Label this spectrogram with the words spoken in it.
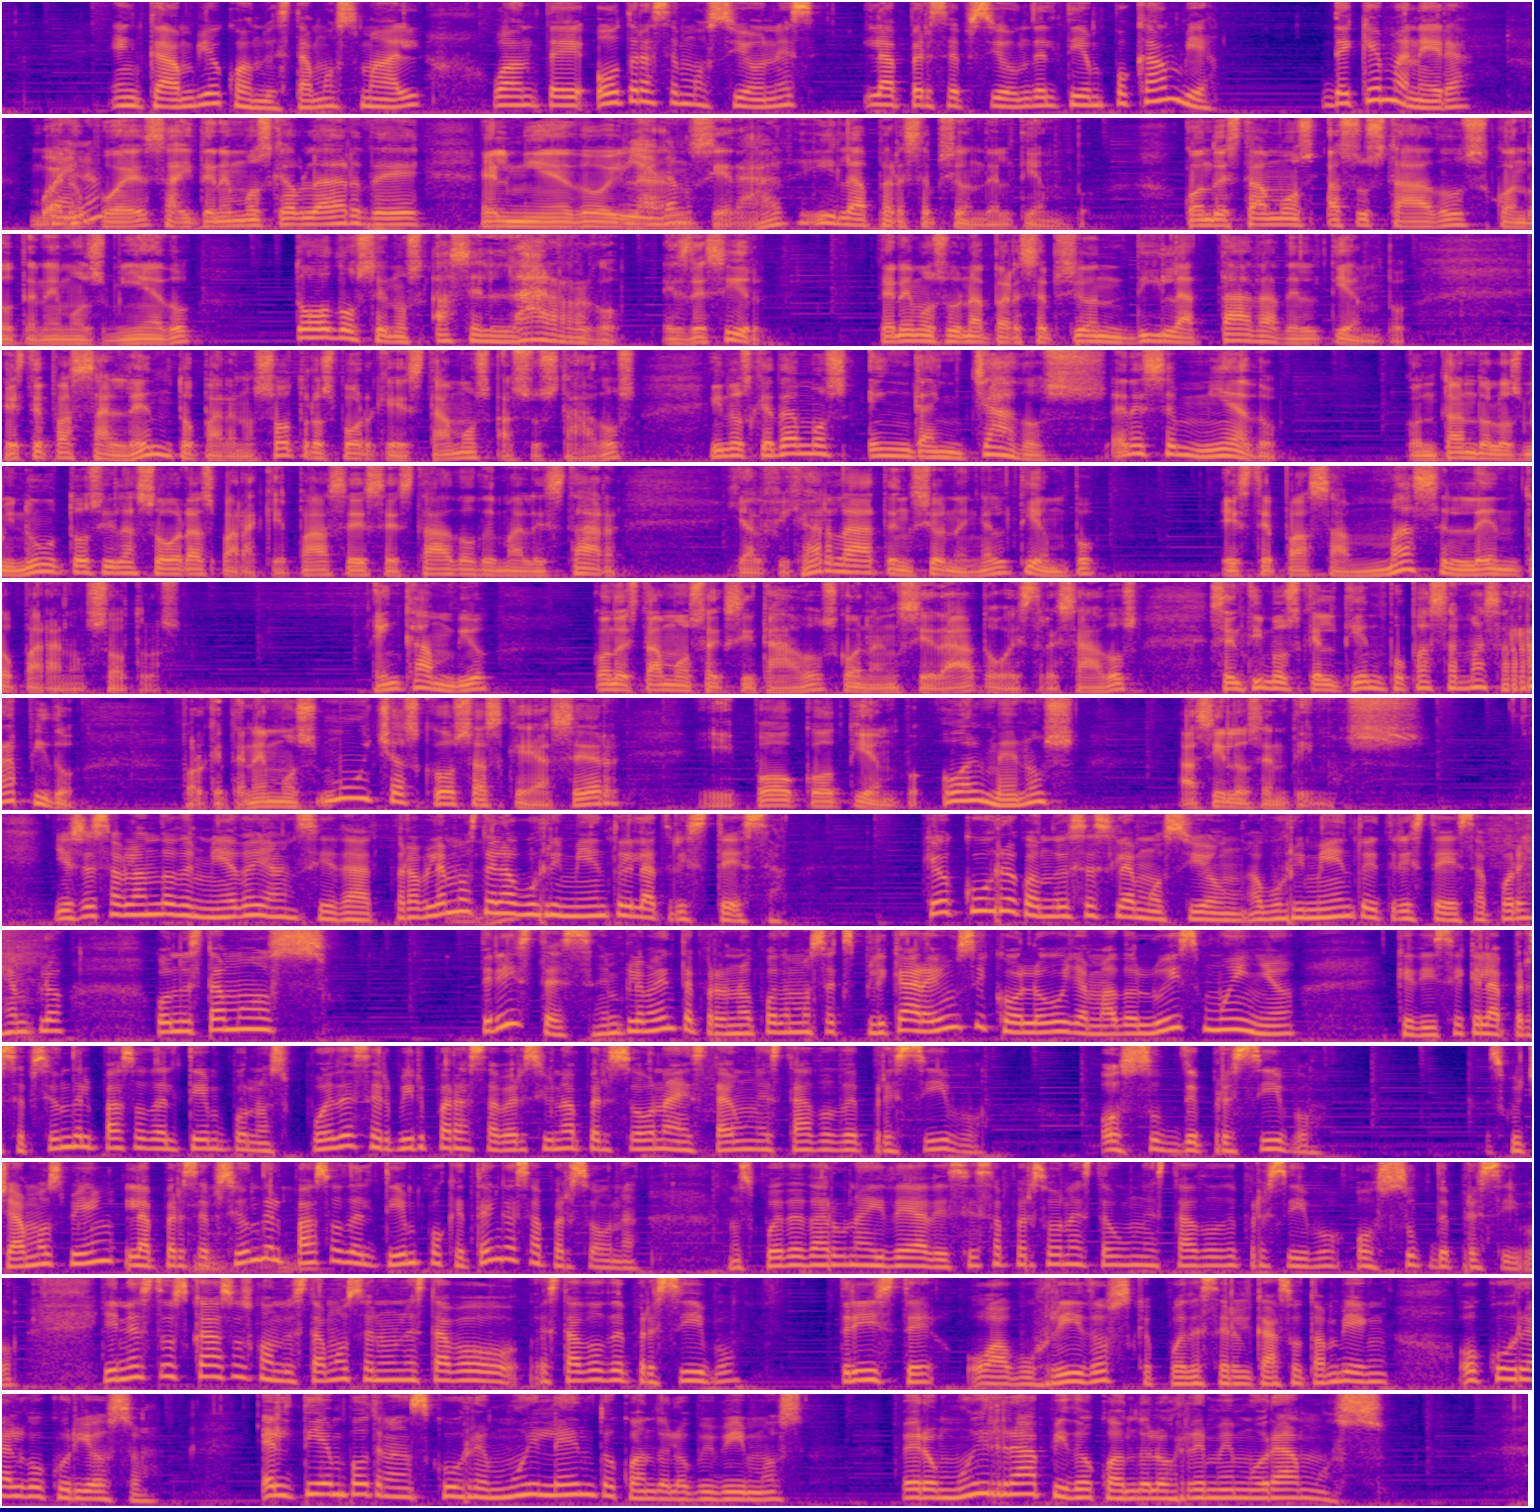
En cambio, cuando estamos mal o ante otras emociones, la percepción del tiempo cambia. ¿De qué manera? Bueno, bueno, pues ahí tenemos que hablar de el miedo y Miedo. la ansiedad y la percepción del tiempo. Cuando estamos asustados, cuando tenemos miedo, todo se nos hace largo, es decir, tenemos una percepción dilatada del tiempo. Este pasa lento para nosotros porque estamos asustados y nos quedamos enganchados en ese miedo, contando los minutos y las horas para que pase ese estado de malestar. Y al fijar la atención en el tiempo, este pasa más lento para nosotros. En cambio, cuando estamos excitados, con ansiedad o estresados, sentimos que el tiempo pasa más rápido, porque tenemos muchas cosas que hacer y poco tiempo, o al menos así lo sentimos. Y eso es hablando de miedo y ansiedad, pero hablemos del aburrimiento y la tristeza. ¿Qué ocurre cuando esa es la emoción, aburrimiento y tristeza? Por ejemplo, cuando estamos tristes, simplemente, pero no podemos explicar. Hay un psicólogo llamado Luis Muño que dice que la percepción del paso del tiempo nos puede servir para saber si una persona está en un estado depresivo o subdepresivo. Escuchamos bien, la percepción del paso del tiempo que tenga esa persona nos puede dar una idea de si esa persona está en un estado depresivo o subdepresivo. Y en estos casos, cuando estamos en un estado, estado depresivo, triste o aburridos, que puede ser el caso también, ocurre algo curioso. El tiempo transcurre muy lento cuando lo vivimos, pero muy rápido cuando lo rememoramos.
